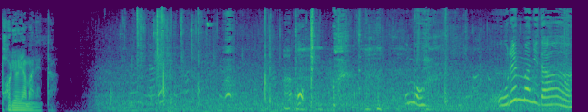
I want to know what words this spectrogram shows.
버려야만 했다. 어, 어머, 오랜만이다.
